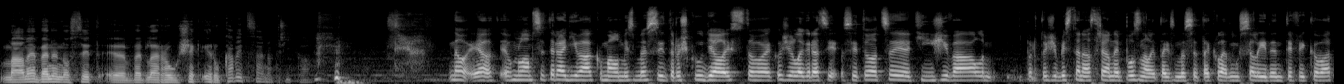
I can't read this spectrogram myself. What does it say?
Máme ven nosit eh, vedle roušek i rukavice například? No, já omlám se teda divákům, ale my jsme si trošku udělali z toho, jako že legraci. Situace je tíživá, ale protože byste nás třeba nepoznali, tak jsme se takhle museli identifikovat.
